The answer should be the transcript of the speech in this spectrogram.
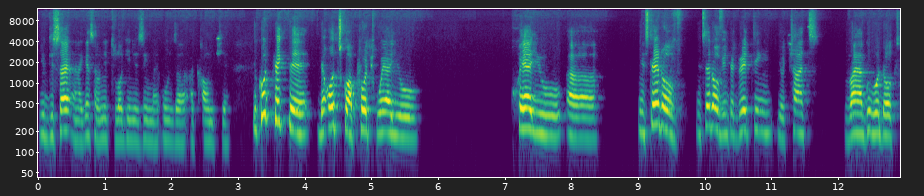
you decide, and I guess I'll need to log in using my own account here. You could take the the old school approach where you where you uh, instead of instead of integrating your charts via Google Docs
